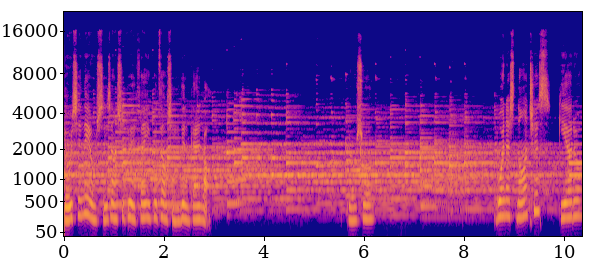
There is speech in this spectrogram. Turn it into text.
有一些内容实际上是对翻译会造成一定的干扰，比如说，Buenas noches, quiero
